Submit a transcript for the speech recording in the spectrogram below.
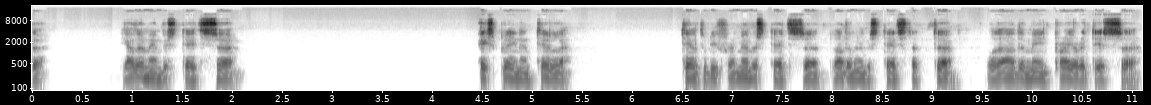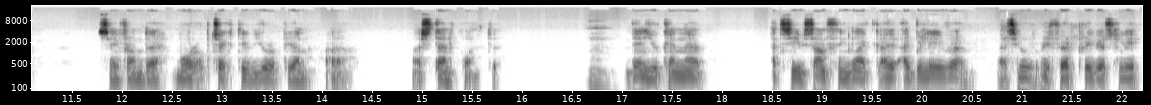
uh, the other member states uh, explain and tell tell to different member states, the other member states that what are the main priorities, say from the more objective European standpoint. Mm. Then you can achieve something like I, I believe, as you referred previously,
